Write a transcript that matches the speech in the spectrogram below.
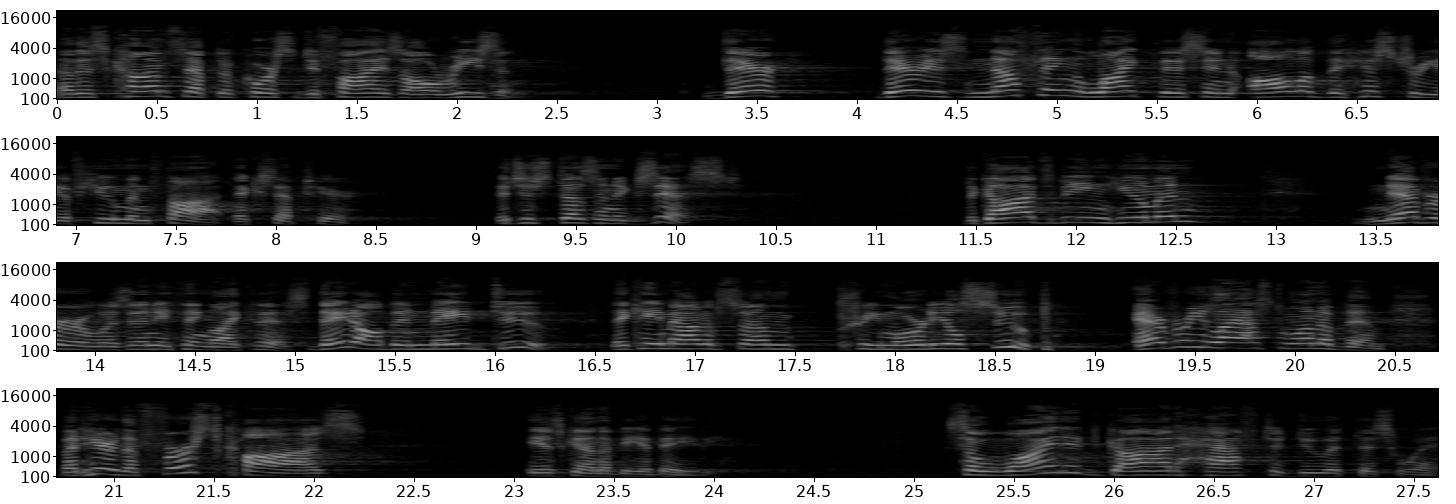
Now, this concept, of course, defies all reason. There, there is nothing like this in all of the history of human thought except here. It just doesn't exist. The gods being human, never was anything like this. They'd all been made too. They came out of some primordial soup, every last one of them. But here, the first cause is going to be a baby. So, why did God have to do it this way?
